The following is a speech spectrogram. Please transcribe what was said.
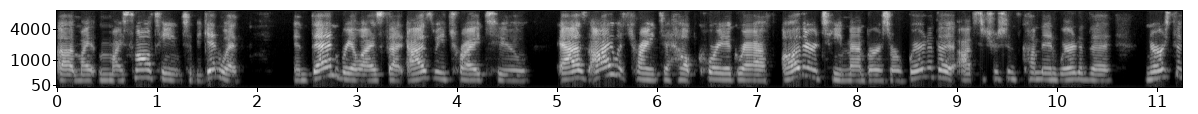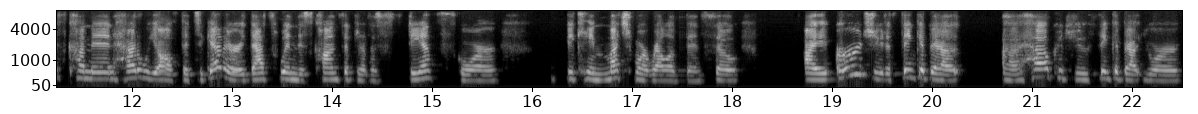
uh, my my small team to begin with, and then realized that as we tried to, as I was trying to help choreograph other team members, or where do the obstetricians come in, where do the nurses come in, how do we all fit together? That's when this concept of a stance score became much more relevant. So I urge you to think about uh, how could you think about your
